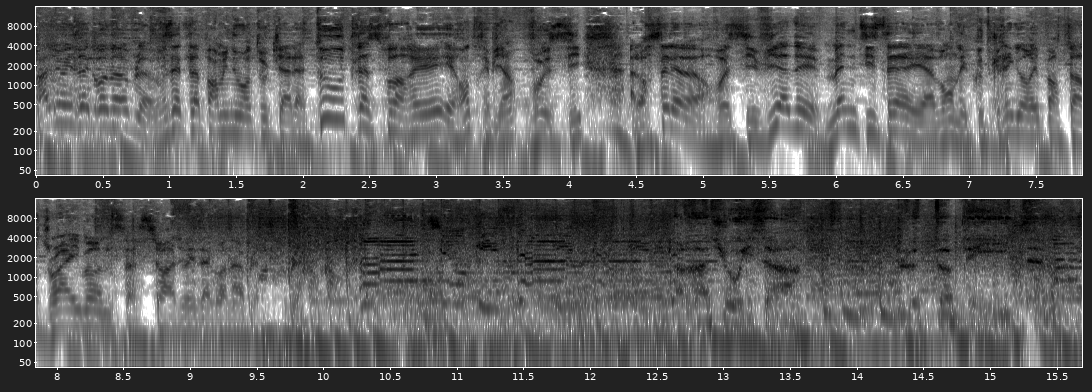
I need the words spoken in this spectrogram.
Radio Isa Grenoble, vous êtes là parmi nous en tout cas là toute la soirée et rentrez bien vous aussi. Alors c'est l'heure, voici Vianney, Mentisse et avant on écoute Grégory Porter Dry Bones sur Radio Isa Grenoble. Radio Isa, le top des hits.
